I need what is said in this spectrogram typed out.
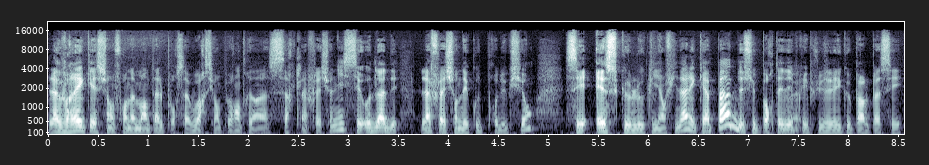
La vraie question fondamentale pour savoir si on peut rentrer dans un cercle inflationniste, c'est au-delà de l'inflation des coûts de production, c'est est-ce que le client final est capable de supporter des prix plus élevés que par le passé?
